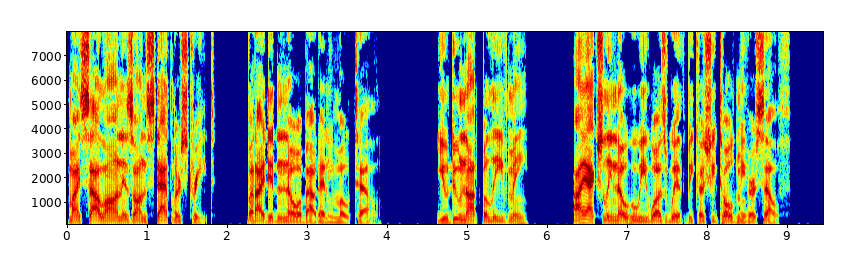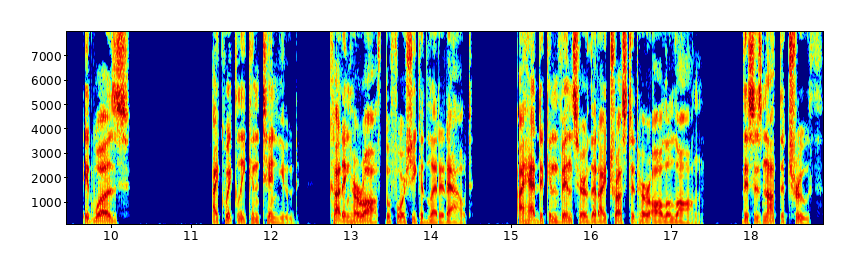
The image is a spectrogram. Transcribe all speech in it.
My salon is on Statler Street, but I didn't know about any motel. You do not believe me? I actually know who he was with because she told me herself. It was... I quickly continued, cutting her off before she could let it out. I had to convince her that I trusted her all along. This is not the truth,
